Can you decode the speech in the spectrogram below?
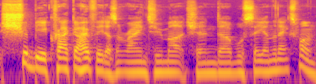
Should be a cracker. Hopefully, it doesn't rain too much, and uh, we'll see you on the next one.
